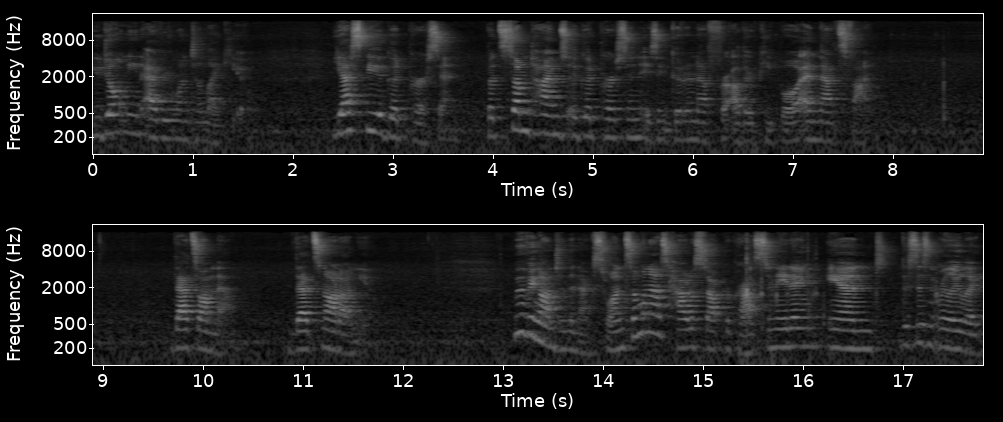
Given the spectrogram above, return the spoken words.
You don't need everyone to like you. Yes, be a good person, but sometimes a good person isn't good enough for other people and that's fine. That's on them. That's not on you. Moving on to the next one. Someone asked how to stop procrastinating and this isn't really like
